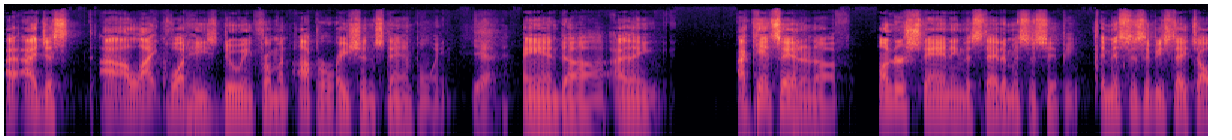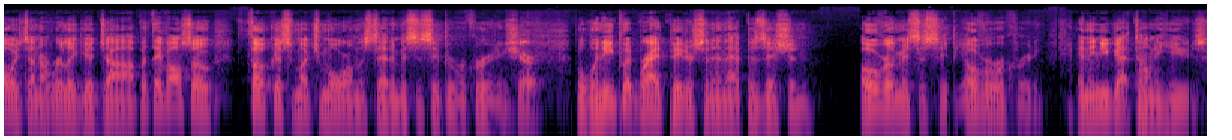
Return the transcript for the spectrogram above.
I, I just I like what he's doing from an operation standpoint. Yeah. And uh, I think I can't say it enough. Understanding the state of Mississippi. And Mississippi State's always done a really good job, but they've also focused much more on the state of Mississippi recruiting. Sure. But when he put Brad Peterson in that position over Mississippi, over recruiting, and then you've got Tony Hughes,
